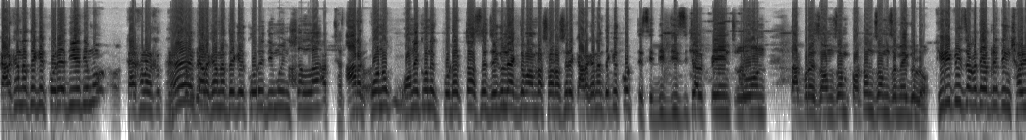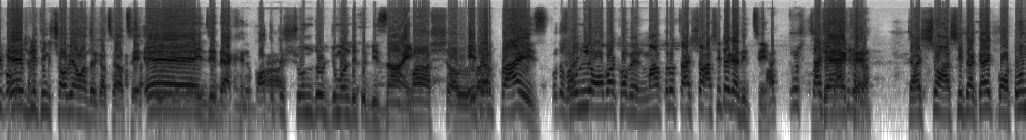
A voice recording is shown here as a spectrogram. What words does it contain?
কারখানা থেকে করে দিয়ে দিব কারখানা হ্যাঁ কারখানা থেকে করে দিব ইনশাল্লাহ। আচ্ছা, আচ্ছা। আর কোন অনেক অনেক প্রোডাক্ট আছে যেগুলো একদম আমরা সরাসরি কারখানা থেকে করতেছি। ডিজিটাল প্রিন্ট লোন তারপরে জমজম কটন জমজম এগুলো। থ্রি পিস জগতে এভরিথিং সবই এভরিথিং সবই আমাদের কাছে আছে। আচ্ছা, এই যে- দেখেন কতটা সুন্দর জুমন্ডিত ডিজাইন মাশাআল্লাহ। এটার প্রাইস শুনলে অবাক হবেন মাত্র চারশো আশি টাকা দিচ্ছে। মাত্র 480 দেখেন টাকা। চারশো আশি টাকায় কটন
